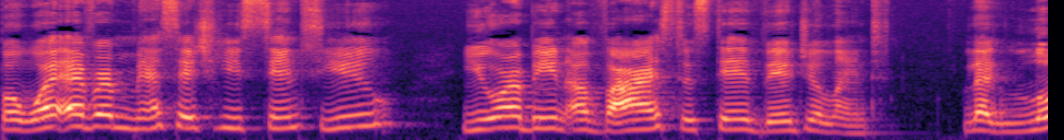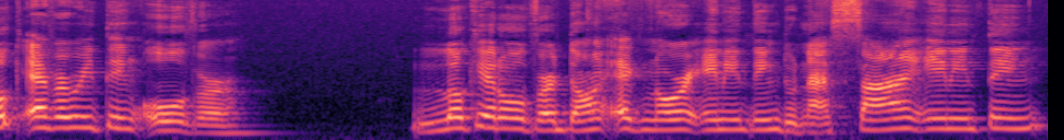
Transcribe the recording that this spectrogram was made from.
But whatever message he sends you, you are being advised to stay vigilant. Like look everything over. Look it over. Don't ignore anything. Do not sign anything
